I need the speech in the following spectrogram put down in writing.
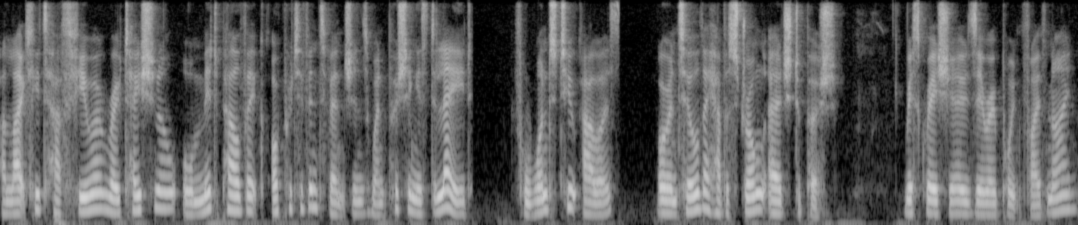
are likely to have fewer rotational or mid-pelvic operative interventions when pushing is delayed for 1 to 2 hours or until they have a strong urge to push. Risk ratio 0.59,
